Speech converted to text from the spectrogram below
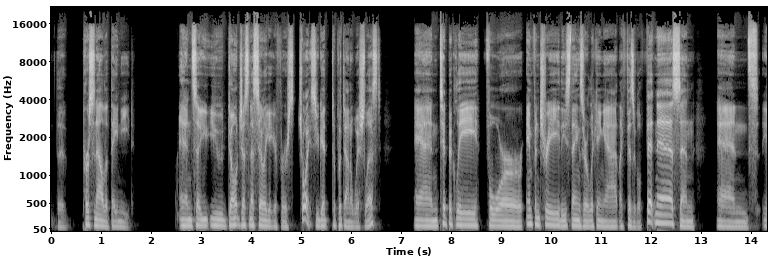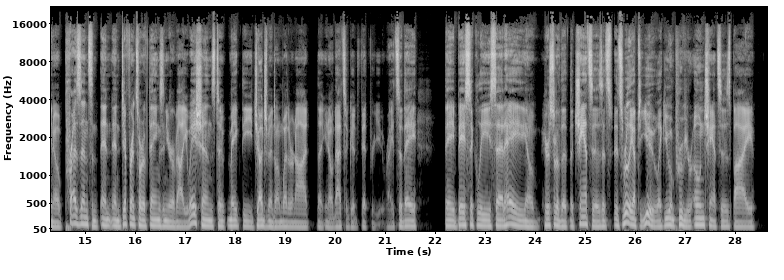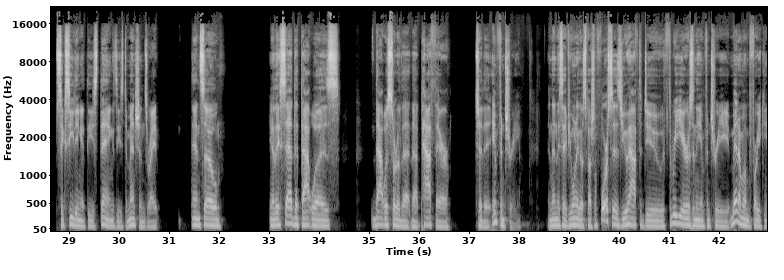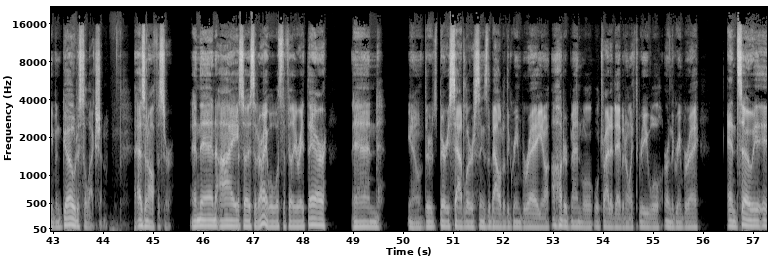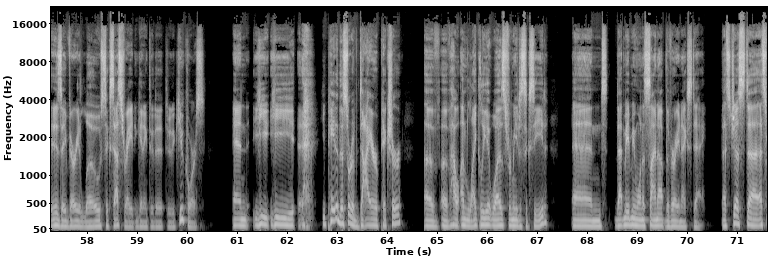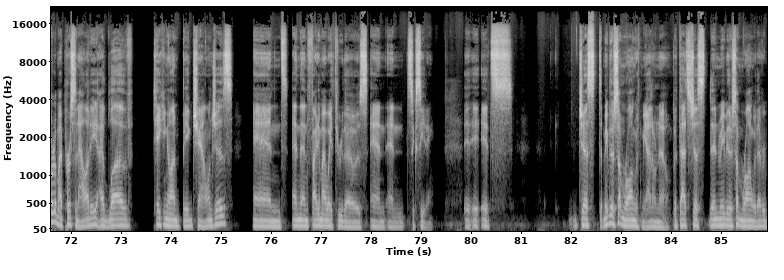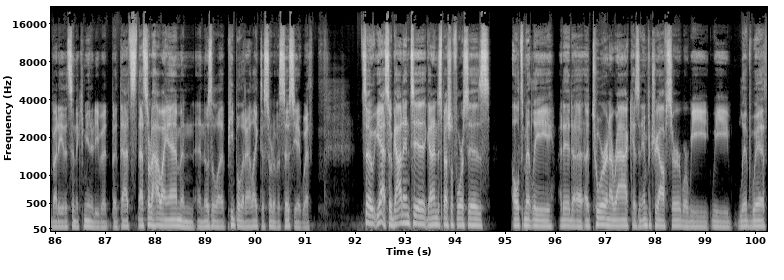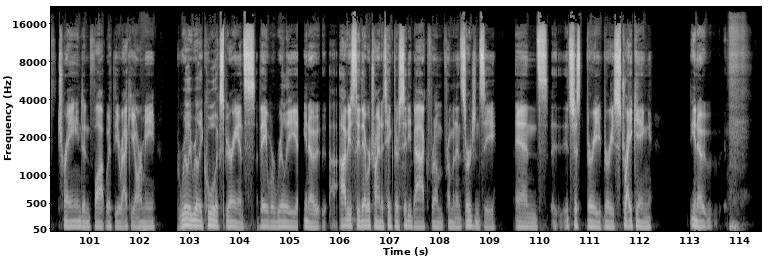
the personnel that they need. And so you, you don't just necessarily get your first choice. You get to put down a wish list. And typically for infantry these things are looking at like physical fitness and and you know presence and, and and different sort of things in your evaluations to make the judgment on whether or not that you know that's a good fit for you right? So they they basically said hey you know here's sort of the, the chances. It's it's really up to you. Like you improve your own chances by succeeding at these things these dimensions right? And so you know they said that that was that was sort of that that path there to the infantry And then they say if you want to go special forces, you have to do three years in the infantry minimum before you can even go to selection as an officer. And then I, so I said, all right, well, what's the failure rate there? And, you know, there's Barry Sadler sings the Ballad of the Green Beret. You know, 100 men will, will try today, but only three will earn the Green Beret. And so it is a very low success rate in getting through the through the Q course. And he he he painted this sort of dire picture of of how unlikely it was for me to succeed, and that made me want to sign up the very next day. That's just uh, that's sort of my personality. I love taking on big challenges and and then fighting my way through those and and succeeding. It, it, it's just maybe there's something wrong with me. I don't know, but that's just then maybe there's something wrong with everybody that's in the community. But but that's that's sort of how I am, and and those are the people that I like to sort of associate with. So yeah, so got into got into special forces. Ultimately, I did a, a tour in Iraq as an infantry officer, where we we lived with, trained, and fought with the Iraqi army. Really really cool experience. They were really you know obviously they were trying to take their city back from from an insurgency. And it's just very very striking you know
